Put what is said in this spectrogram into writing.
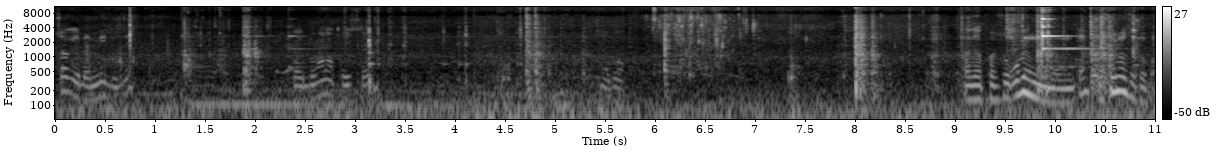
저기 몇 밀리지? 저기 물 하나 더 있어요? 여보. 자기가 벌써 500ml 넣었는데? 풀면서 줘봐.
